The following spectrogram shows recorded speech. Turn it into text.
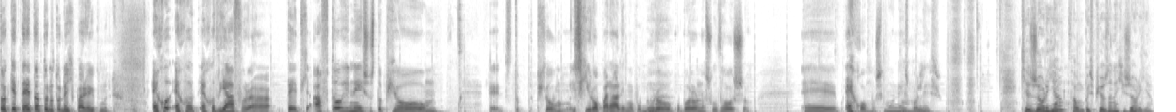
8 και 4 να τον έχει πάρει ο ύπνος. Έχω, έχω, έχω διάφορα τέτοια. Αυτό είναι ίσως το πιο, ε, το πιο ισχυρό παράδειγμα που μπορώ, ναι. που μπορώ να σου δώσω. Ε, έχω όμως αιμονές mm. πολλές. Και ζόρια, θα μου πεις ποιος δεν έχει ζόρια;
